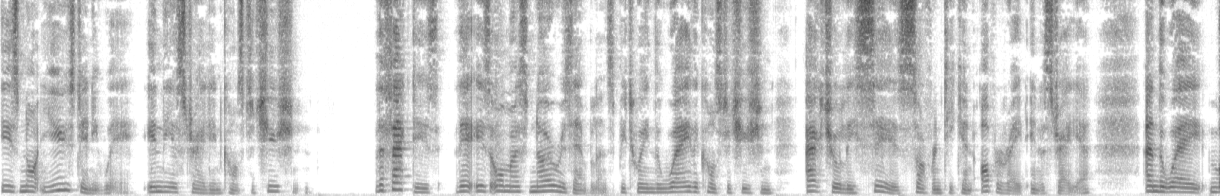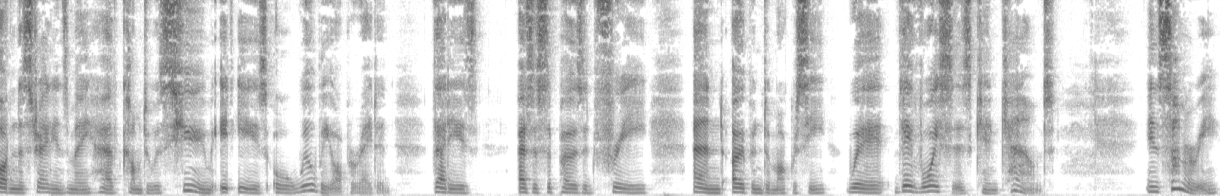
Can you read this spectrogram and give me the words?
is not used anywhere in the Australian Constitution. The fact is, there is almost no resemblance between the way the Constitution actually says sovereignty can operate in Australia and the way modern Australians may have come to assume it is or will be operated, that is, as a supposed free and open democracy where their voices can count. In summary,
